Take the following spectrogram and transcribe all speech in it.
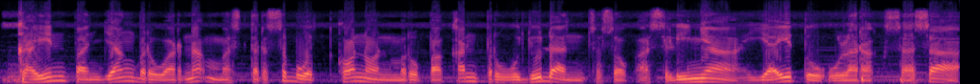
Kain panjang berwarna emas tersebut konon merupakan perwujudan sosok aslinya, yaitu ular raksasa.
